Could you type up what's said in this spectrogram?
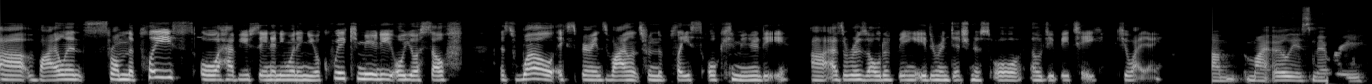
uh, violence from the police, or have you seen anyone in your queer community or yourself? as well experience violence from the police or community uh, as a result of being either Indigenous or LGBTQIA. um, my earliest memory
